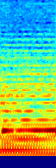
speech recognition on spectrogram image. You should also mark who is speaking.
Speaker 1: you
